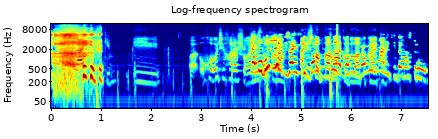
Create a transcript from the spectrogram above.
дизайнерским И хо- очень хорошо. а Я не могу сделать дизайнский а не дом чтоб коровка одного. была Я умею какая-то. маленькие дома строить.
